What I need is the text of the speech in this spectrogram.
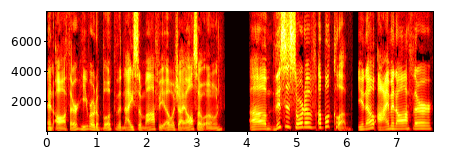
an author. He wrote a book, The Nysa Mafia, which I also own. Um, this is sort of a book club. You know, I'm an author.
